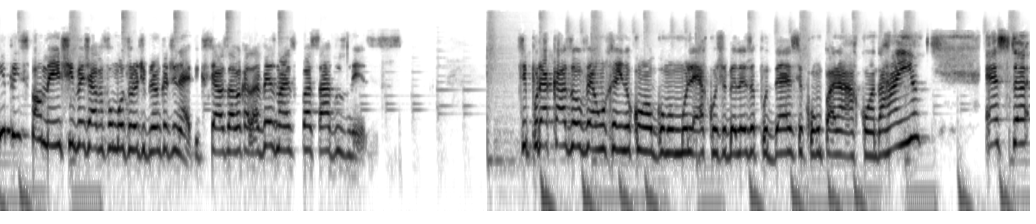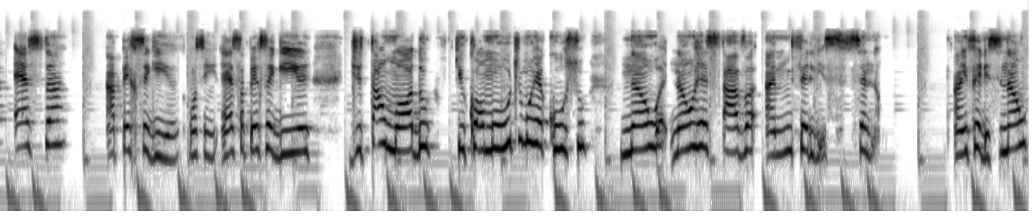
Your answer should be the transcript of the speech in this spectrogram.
e principalmente invejava a formosura de Branca de Neve, que se alçava cada vez mais com o passar dos meses. Se por acaso houver um reino com alguma mulher cuja beleza pudesse comparar com a da rainha, esta, esta a perseguia. Como assim? Essa perseguia de tal modo que, como último recurso, não, não restava a infeliz, senão a infeliz, senão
